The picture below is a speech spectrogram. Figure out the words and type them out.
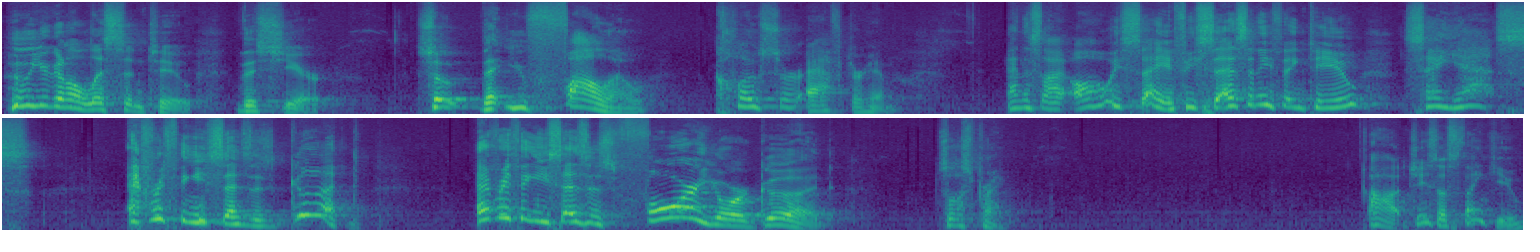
who you're going to listen to this year so that you follow closer after him? And as I always say, if he says anything to you, say yes. Everything he says is good. Everything he says is for your good. So let's pray. Ah, Jesus, thank you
